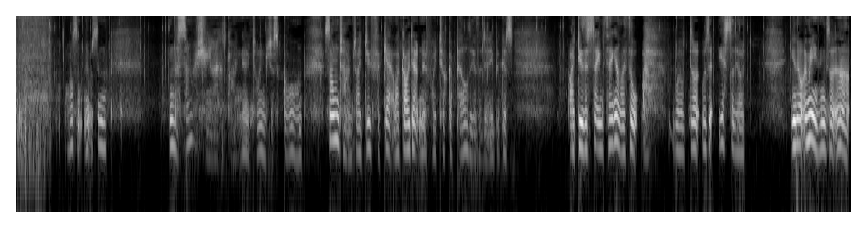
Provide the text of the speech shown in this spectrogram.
it wasn't. It was in in the summer, Sheila. It's going, no, time's just gone. Sometimes I do forget. Like I don't know if I took a pill the other day because I do the same thing, and I thought, well, was it yesterday? you know what I mean? Things like that.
